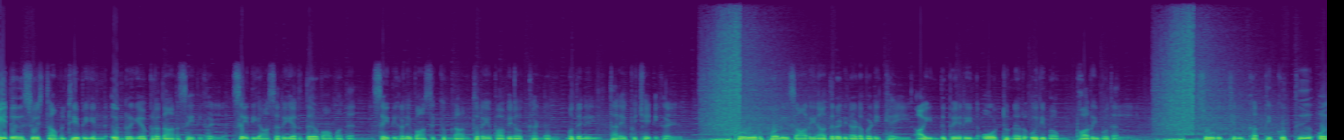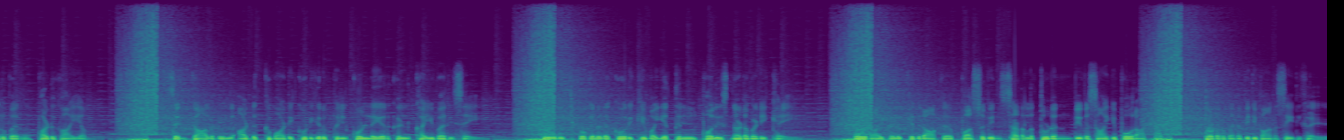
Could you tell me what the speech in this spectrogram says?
இது சுவிஸ் தமிழ் டிவியின் இன்றைய பிரதான செய்திகள். செய்தி ஆசிரியர் தேவாமதன். செய்திகளை வாசிக்கும் நான் துரைப்பா வினோத் கண்ணன். முதலில் தலைப்புச் செய்திகள். கூர் போலீசாரின் அதிரடி நடவடிக்கை ஐந்து பேரின் ஓட்டுநர் உரிமம் பறிமுதல். சூரிச்சில் கத்தி குத்து ஒருவர் படுகாயம். சென்ட் காலனில் அடுக்குமாடி குடியிருப்பில் கொள்ளையர்கள் கைவரிசை. சூரிச் புகலிட கோரிக்கை மையத்தில் போலீஸ் நடவடிக்கை. ஓநாய்களுக்கு எதிராக பசுவின் சடலத்துடன் விவசாயி போராட்டம். தொடர்பென விரிவான செய்திகள்.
